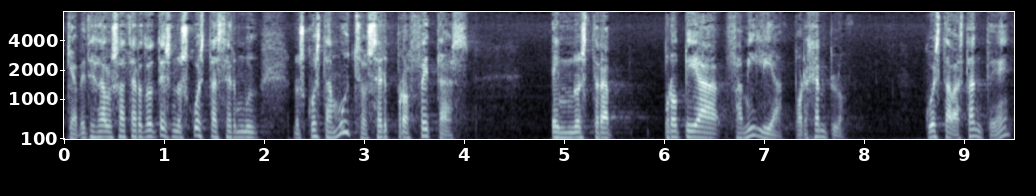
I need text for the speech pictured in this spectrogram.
que a veces a los sacerdotes nos cuesta, ser nos cuesta mucho ser profetas en nuestra propia familia, por ejemplo. Cuesta bastante, ¿eh?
